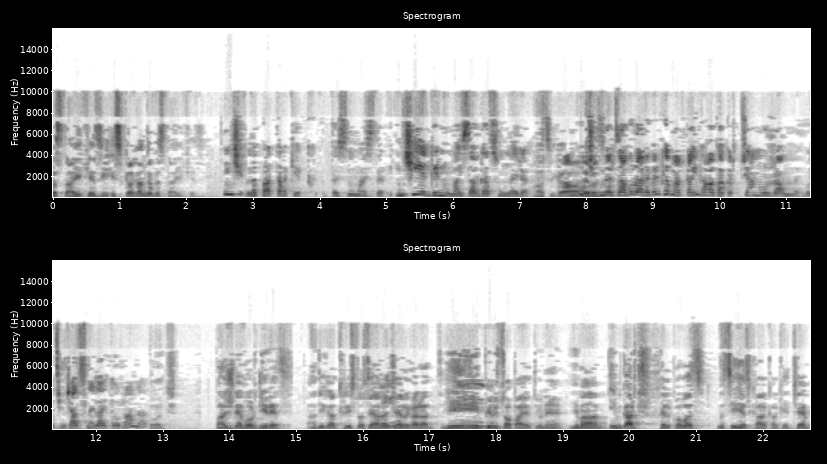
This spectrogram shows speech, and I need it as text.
վստահի քեզի, իսկական կվստահի քեզի։ Ինչ նպատակ եք տեսնում այստեղ։ Ինչի է գնում այս զարգացումները։ Ամբողջ լևս մերձավոր արևելքը մարդկային քաղաքակրթության օրրանն է, ոչնչացնել այդ օրրանը։ ոչ։ Բաժնե որ դիրես Ադիգա Քրիստոսի առաջ էլ գարած հին փիլիսոփայություն է։ Հիմա իմ գարչ խելքովս, մսի ես քաղաքակետ չեմ,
